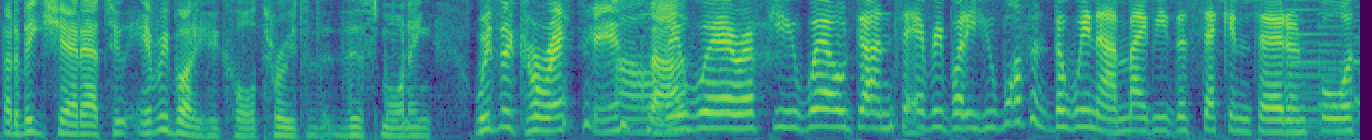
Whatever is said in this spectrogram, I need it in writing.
but a big shout out to everybody who called through th- this morning with the correct Oh, answer. there were a few. Well done to everybody who wasn't the winner. Maybe the second, third, and fourth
